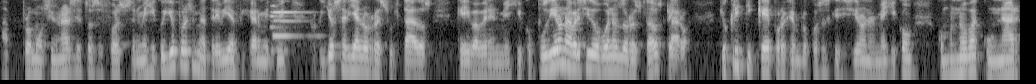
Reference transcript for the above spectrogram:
a, promocionarse estos esfuerzos en México y yo por eso me atreví a fijar mi tweet, porque yo sabía los resultados que iba a haber en México. ¿Pudieron haber sido buenos los resultados? Claro. Yo critiqué, por ejemplo, cosas que se hicieron en México, como no vacunar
